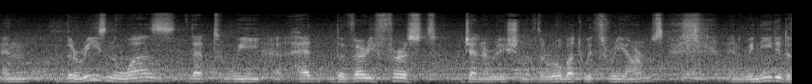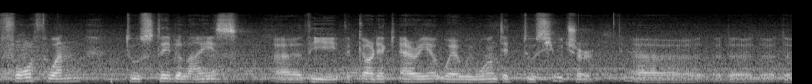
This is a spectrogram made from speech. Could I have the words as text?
And the reason was that we had the very first generation of the robot with three arms, and we needed a fourth one to stabilize uh, the, the cardiac area where we wanted to suture uh, the, the, the,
